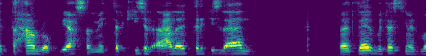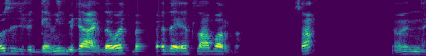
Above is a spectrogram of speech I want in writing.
التحرك بيحصل من التركيز الأعلى للتركيز الأقل فهتلاقي البوتاسيوم ال positive الجميل بتاعك دوت بدأ يطلع بره صح؟ لو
